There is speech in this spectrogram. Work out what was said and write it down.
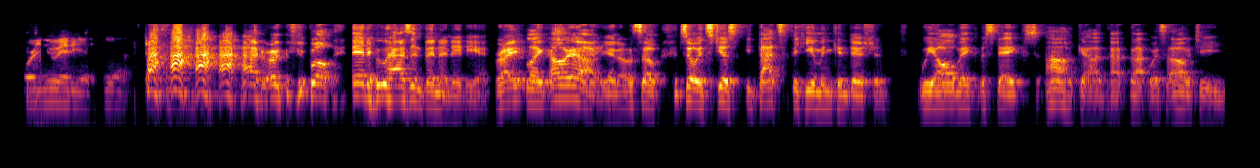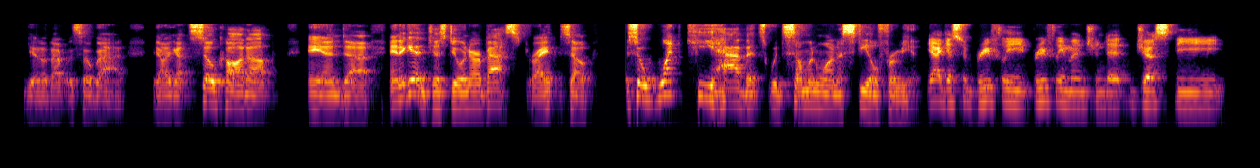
or you idiot. Yeah. well, and who hasn't been an idiot, right? Like, oh yeah, you know. So, so it's just that's the human condition. We all make mistakes. Oh God, that that was oh gee, you know that was so bad. You know, I got so caught up, and uh, and again, just doing our best, right? So, so what key habits would someone want to steal from you? Yeah, I guess we briefly briefly mentioned it. Just the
